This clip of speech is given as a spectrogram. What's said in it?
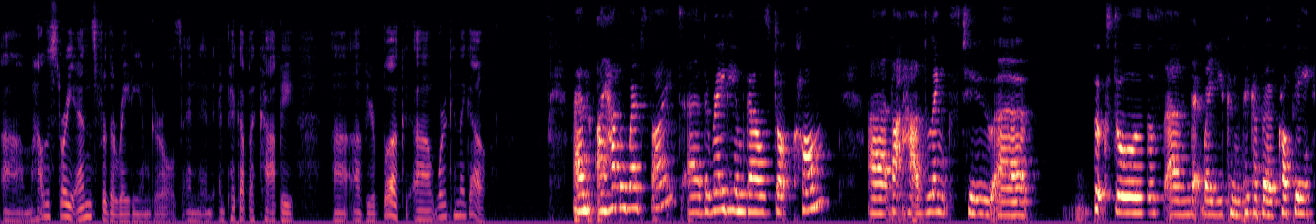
um, how the story ends for the Radium Girls and, and, and pick up a copy uh, of your book, uh, where can they go? Um, I have a website, uh, theradiumgirls.com, uh, that has links to uh, bookstores and that where you can pick up a copy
